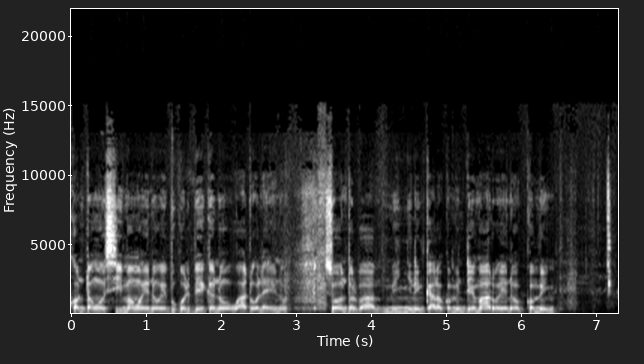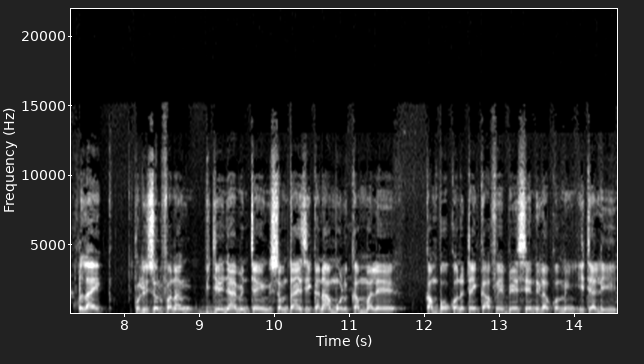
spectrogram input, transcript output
konton o si mango no e bukol be ke no wato la no so dol ba min nyinin kala ko min demaro no komin like polisol fanan bije ñamin ten sometimes i kana mol kammale kampo kono ten ka fe be sendila komin italy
